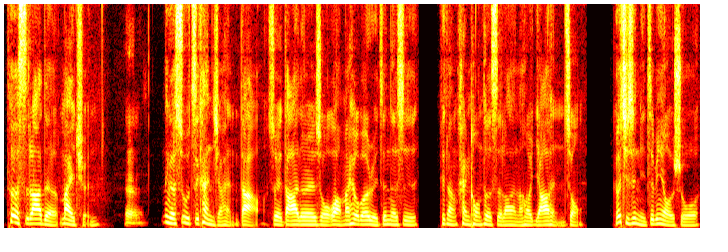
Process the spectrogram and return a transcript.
特斯拉的卖权，嗯，那个数字看起来很大哦，所以大家都会说哇，Michael Burry 真的是非常看空特斯拉，然后压很重。可其实你这边有说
